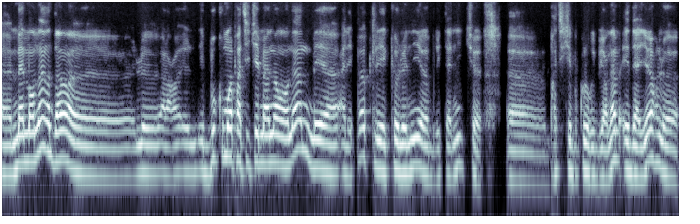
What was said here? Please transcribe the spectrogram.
euh, même en Inde, hein, le, alors il est beaucoup moins pratiqué maintenant en Inde, mais à l'époque, les colonies britanniques pratiquaient beaucoup le rugby en Inde. Et d'ailleurs, le,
